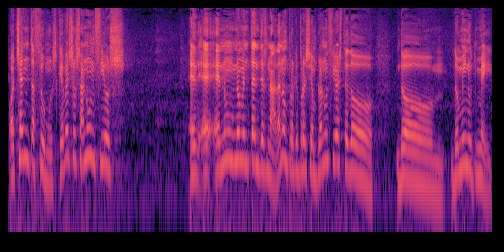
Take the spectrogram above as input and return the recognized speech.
80 zumos, que ves os anuncios e, e, e non, non entendes nada, non? Porque, por exemplo, anuncio este do, do, do Minute Maid,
